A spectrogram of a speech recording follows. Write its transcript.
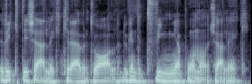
riktig kärlek kräver ett val. Du kan inte tvinga på någon kärlek.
